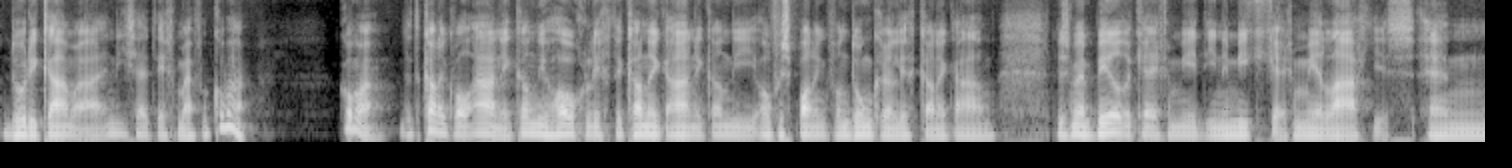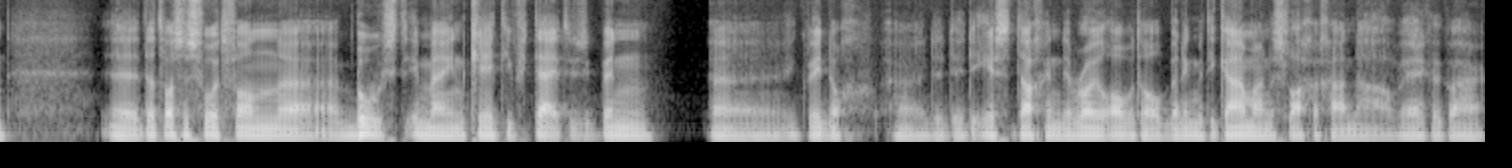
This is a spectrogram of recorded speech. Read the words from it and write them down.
door die camera. En die zei tegen mij van, kom maar, kom maar, dat kan ik wel aan. Ik kan die hooglichten kan ik aan, ik kan die overspanning van donker en licht kan ik aan. Dus mijn beelden kregen meer dynamiek, kregen meer laagjes. En uh, dat was een soort van uh, boost in mijn creativiteit. Dus ik ben, ik weet nog, de, de, de, eerste dag in de Royal Albert Hall ben ik met die camera aan de slag gegaan. Nou, werkelijk waar.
